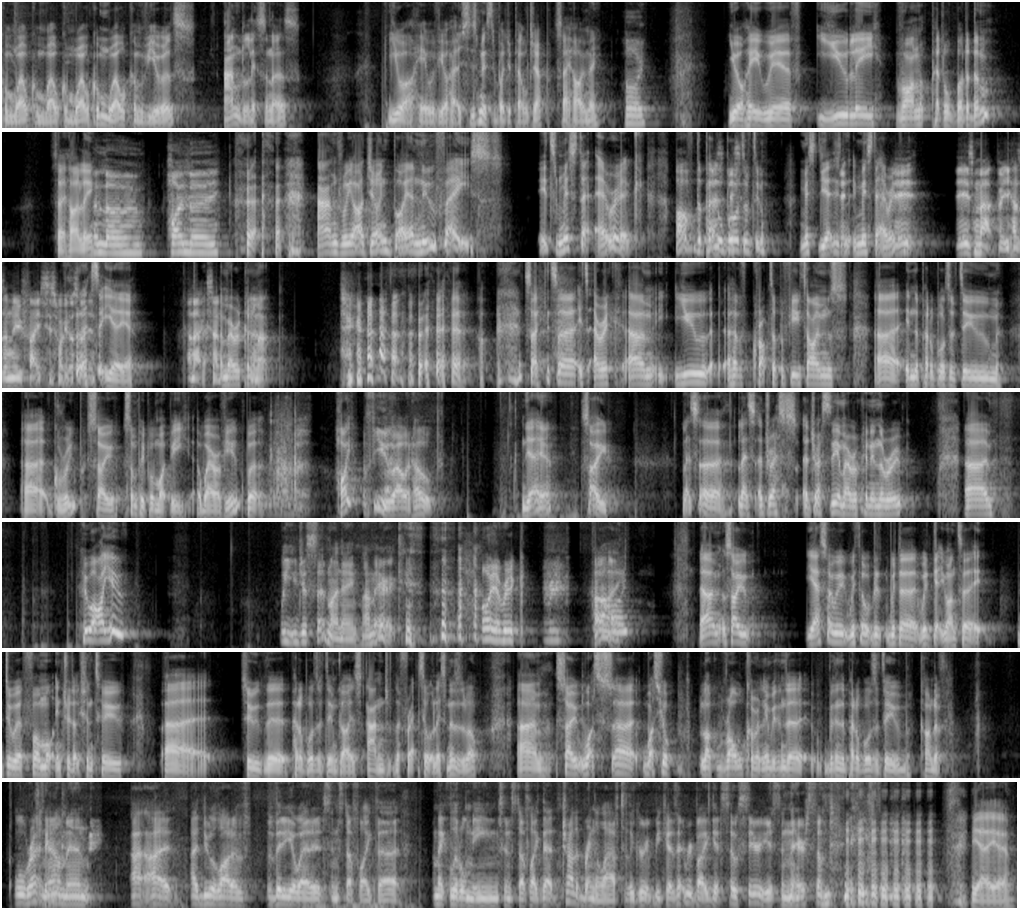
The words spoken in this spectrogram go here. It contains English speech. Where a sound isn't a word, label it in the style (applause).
Welcome, welcome, welcome, welcome, welcome, viewers and listeners. You are here with your host. It's Mr. Budget Peljap. Say hi, me. Hi. You're here with Yuli von Pedalbudderdum. Say hi, Lee. Hello. Hi, Lee. (laughs) And we are joined by a new face. It's Mr. Eric of the Pedalboards of Doom. Mr. Yeah, Mr. Eric. It, it is Matt, but he has a new face, is what you're (laughs) saying. That's it, yeah, yeah. An accent. American Yeah. Matt. (laughs) so it's uh, it's Eric. Um, you have cropped up a few times uh, in the Pedalboards of Doom uh, group, so some people might be aware of you. But hi, A few, I would hope. yeah, yeah. So let's uh, let's address address the American in the room. Um, who are you? Well, you just said my name. I'm Eric. (laughs) Hi, Eric. Hi. Um, so yeah, so we, we thought we'd we'd, uh, we'd get you on to do a formal introduction to uh, to the pedalboards of Doom guys and the Fret Tilt listeners as well. Um, so what's uh, what's your like role currently within the within the pedalboards of Doom kind of? Well, right now, man, I, I I do a lot of the video edits and stuff like that. I make little memes and stuff like that. Try to bring a laugh to the group because everybody gets so serious in there (laughs) some days. (laughs) Yeah, yeah,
